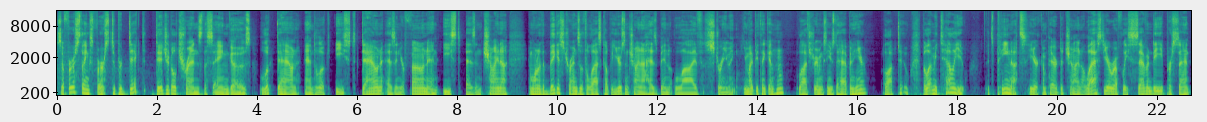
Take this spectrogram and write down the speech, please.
So, first things first, to predict digital trends, the saying goes look down and look east. Down as in your phone, and east as in China. And one of the biggest trends of the last couple years in China has been live streaming. You might be thinking, hmm, live streaming seems to happen here a lot too. But let me tell you, it's peanuts here compared to China. Last year, roughly 70%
